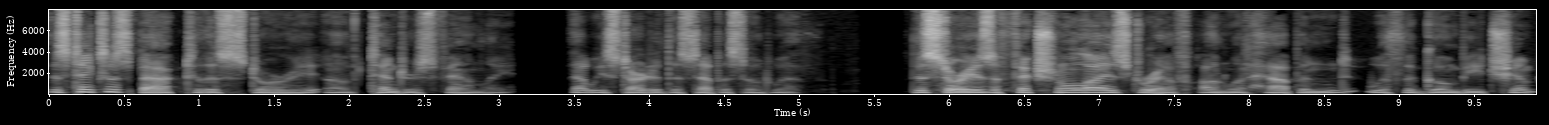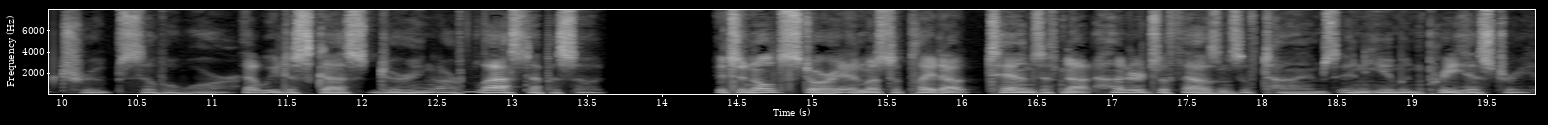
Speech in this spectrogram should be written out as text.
This takes us back to the story of Tender's family that we started this episode with. This story is a fictionalized riff on what happened with the Gombe Chimp Troop Civil War that we discussed during our last episode. It's an old story and must have played out tens, if not hundreds of thousands of times in human prehistory.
